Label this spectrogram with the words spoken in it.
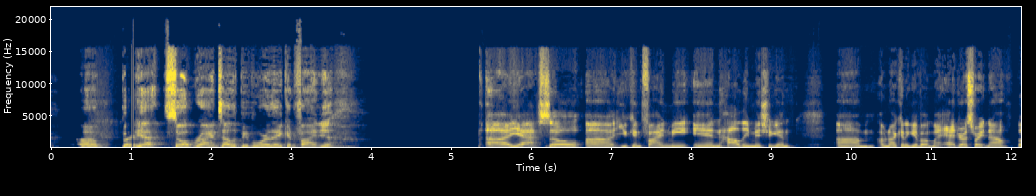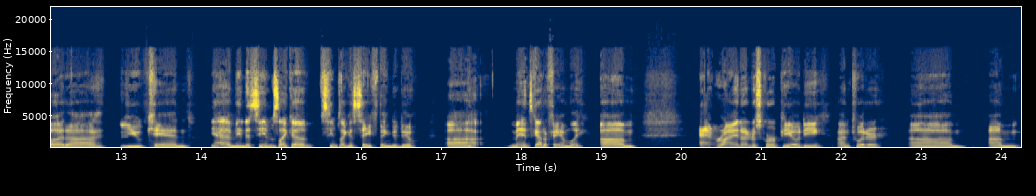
um, but yeah, so Ryan, tell the people where they can find you. Uh, yeah. So uh, you can find me in Holly, Michigan. Um, I'm not going to give out my address right now, but uh, you can. Yeah, I mean, it seems like a seems like a safe thing to do. Uh, man's got a family. Um, at Ryan underscore pod on Twitter. Um, I'm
